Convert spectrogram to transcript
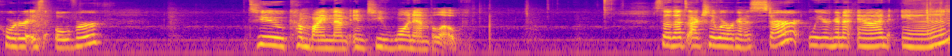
quarter is over to combine them into one envelope. So that's actually where we're going to start. We are going to add in...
